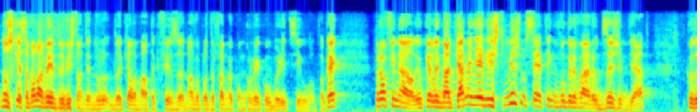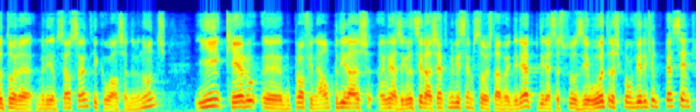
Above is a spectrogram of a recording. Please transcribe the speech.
não se esqueça, vai lá ver a entrevista ontem daquela malta que fez a nova plataforma concorrer com o Uber Eats e o Wolf, ok? Para o final, eu quero lembrar que amanhã, neste mesmo setting, vou gravar o Desejo Imediato com a doutora Maria do Céu Santo e com o Alexandre Nunes. E quero, uh, para o final, pedir às, aliás, agradecer às 7.100 pessoas que estavam em direto, pedir a estas pessoas e a outras que vão ver aquilo que peço sempre,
